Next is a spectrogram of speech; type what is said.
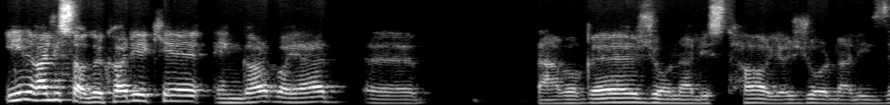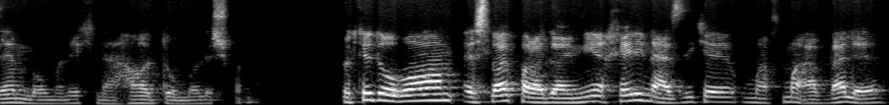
این ولی سادهکاریه که انگار باید در واقع ژورنالیست ها یا ژورنالیزم به عنوان یک نهاد دنبالش کنه. نکته دوم اصلاح پارادایمی خیلی نزدیک اون مفهوم اوله.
